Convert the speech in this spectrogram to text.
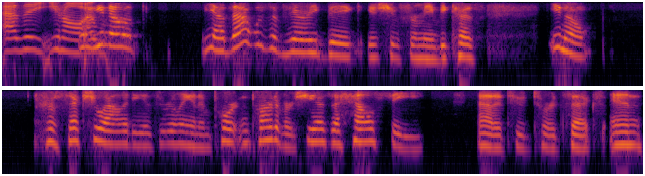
as a you know, Well, I, you know, yeah, that was a very big issue for me because, you know, her sexuality is really an important part of her. She has a healthy attitude toward sex and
